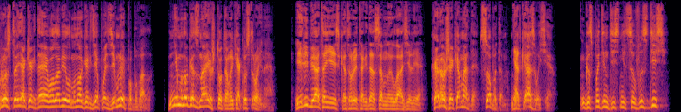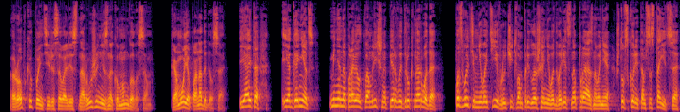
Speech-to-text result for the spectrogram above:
Просто я, когда его ловил, много где под землей побывал. Немного знаю, что там и как устроено. И ребята есть, которые тогда со мной лазили. Хорошая команда, с опытом, не отказывайся». «Господин Десница, вы здесь?» Робко поинтересовались снаружи незнакомым голосом. «Кому я понадобился?» «Я это... Я гонец. Меня направил к вам лично первый друг народа. Позвольте мне войти и вручить вам приглашение во дворец на празднование, что вскоре там состоится.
